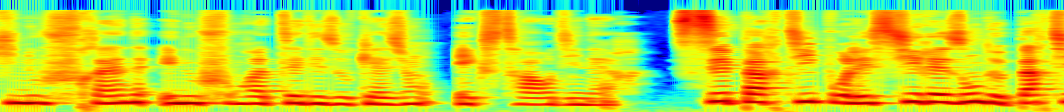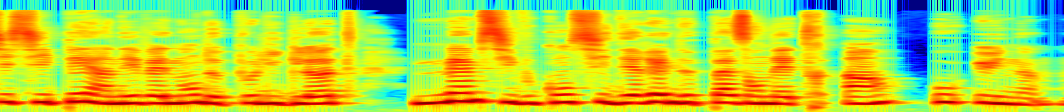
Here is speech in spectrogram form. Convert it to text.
qui nous freinent et nous font rater des occasions extraordinaires. C'est parti pour les six raisons de participer à un événement de polyglotte, même si vous considérez ne pas en être un ou une.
